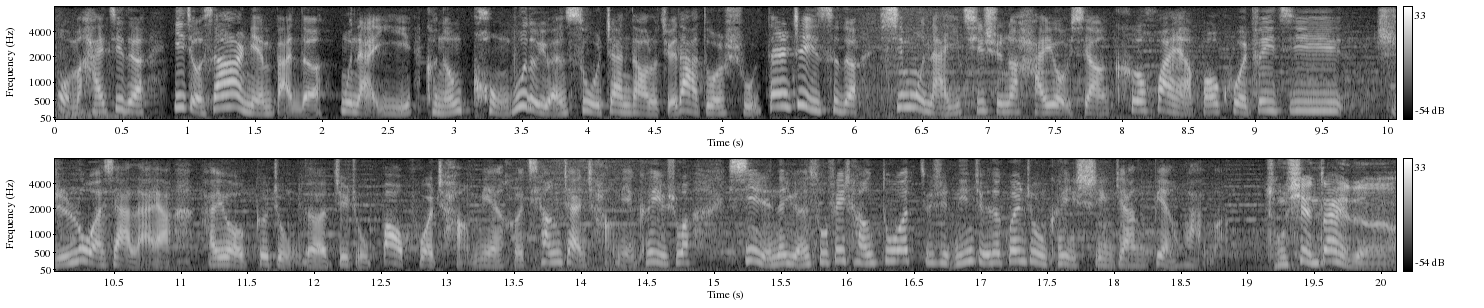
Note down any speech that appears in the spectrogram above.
我们还记得一九三二年版的木乃伊，可能恐怖的元素占到了绝大多数。但是这一次的新木乃伊，其实呢还有像科幻呀，包括飞机直落下来啊，还有各种的这种爆破场面和枪战场面，可以说吸引人的元素非常多。就是您觉得观众可以适应这样的变化吗？从现在的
